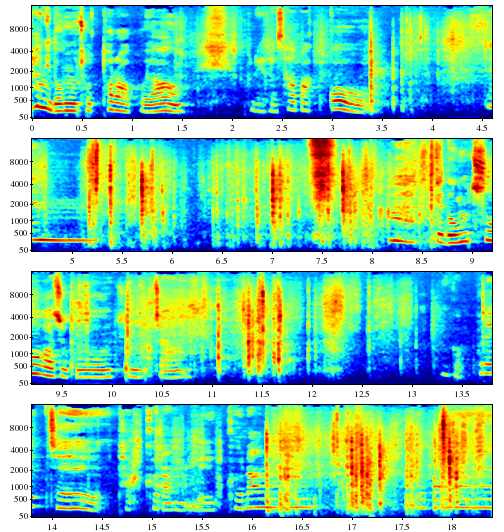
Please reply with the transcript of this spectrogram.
향이 너무 좋더라고요. 그래서 사봤고, 짠! 아, 밖에 너무 추워가지고, 진짜. 이거 프레첼 다크랑 밀크랑 이거는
